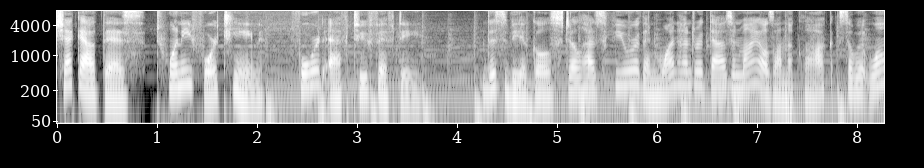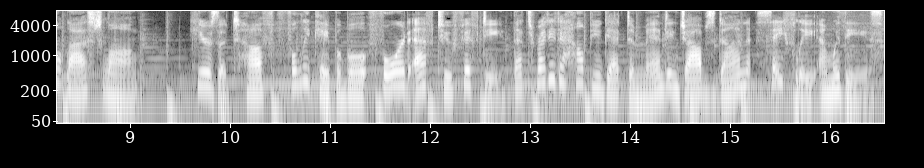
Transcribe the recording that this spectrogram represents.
Check out this 2014 Ford F-250. This vehicle still has fewer than 100,000 miles on the clock, so it won't last long. Here's a tough, fully capable Ford F-250 that's ready to help you get demanding jobs done safely and with ease.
